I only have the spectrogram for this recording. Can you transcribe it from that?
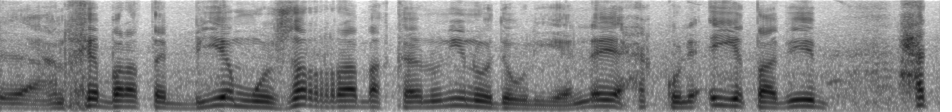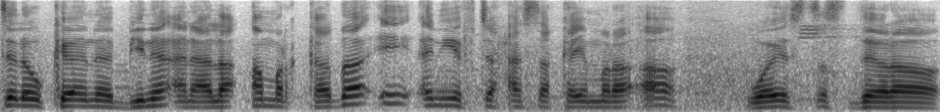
عن خبرة طبية مجربة قانونيا ودوليا. لا يحق لأي طبيب حتى لو كان بناء على أمر قضائي أن يفتح ساقي امرأة ويستصدر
